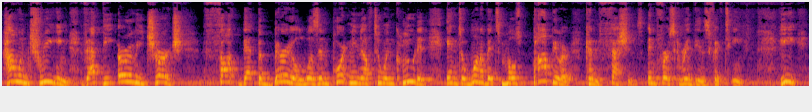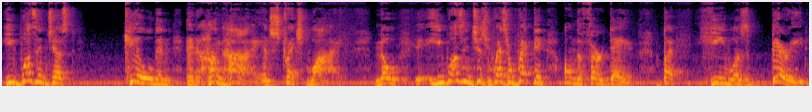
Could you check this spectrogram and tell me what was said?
How intriguing that the early church thought that the burial was important enough to include it into one of its most popular confessions in 1 Corinthians 15. He, he wasn't just killed and, and hung high and stretched wide. No, he wasn't just resurrected on the third day, but he was buried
